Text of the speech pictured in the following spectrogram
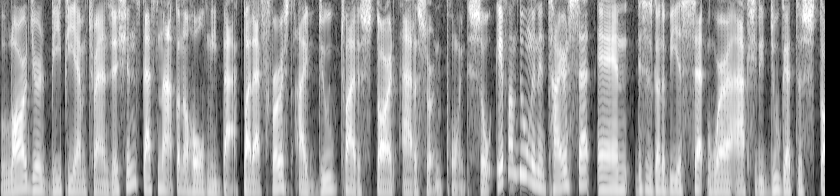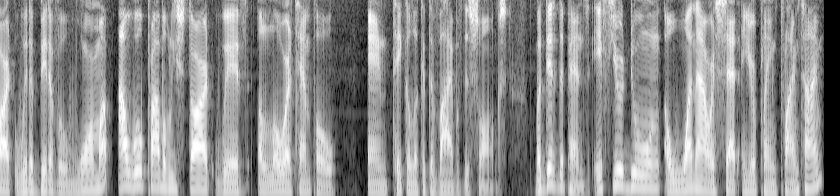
larger BPM transitions, that's not going to hold me back. But at first, I do try to start at a certain point. So if I'm doing an entire set and this is going to be a set where I actually do get to start with a bit of a warm up, I will probably start with a lower tempo and take a look at the vibe of the songs. But this depends. If you're doing a one hour set and you're playing prime time,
